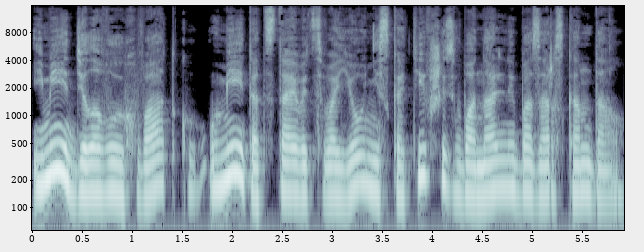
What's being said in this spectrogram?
имеет деловую хватку, умеет отстаивать свое, не скатившись в банальный базар-скандал.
